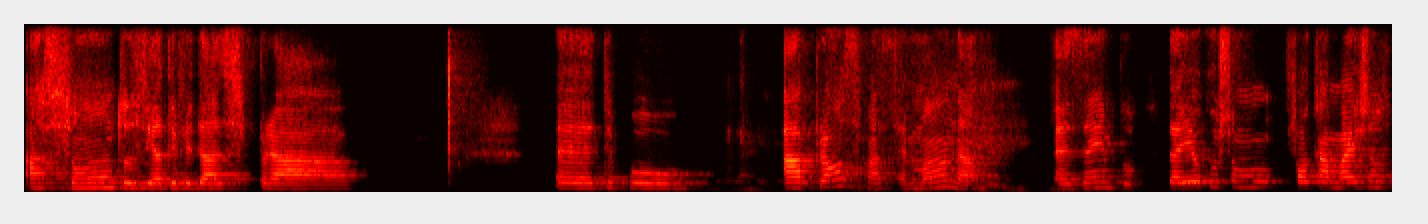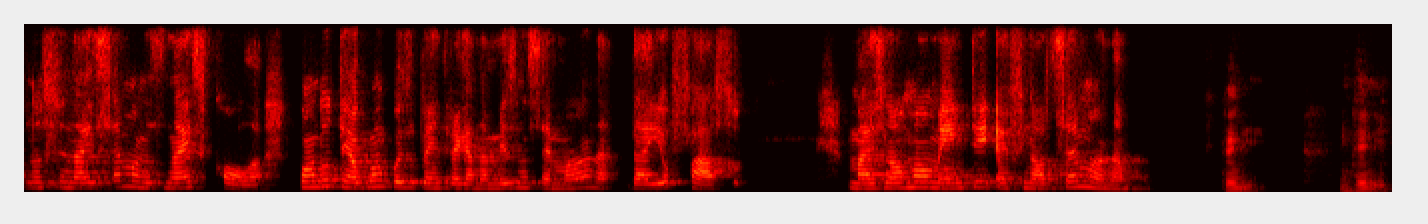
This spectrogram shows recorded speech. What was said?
assuntos e atividades para, é, tipo, a próxima semana, exemplo, daí eu costumo focar mais nos, nos finais de semana na escola. Quando tem alguma coisa para entregar na mesma semana, daí eu faço. Mas normalmente é final de semana. Entendi, entendi.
